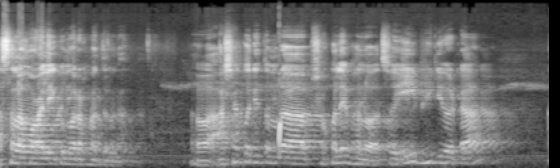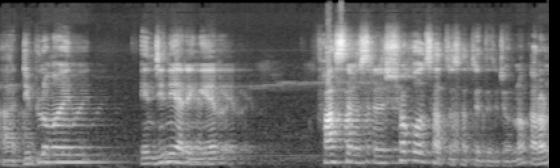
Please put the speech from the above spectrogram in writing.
আসসালামু আলাইকুম রহমতুল্লাহ। আশা করি তোমরা সকলেই ভালো আছো। এই ভিডিওটা ডিপ্লোমা ইন ইঞ্জিনিয়ারিং এর ফার্স্ট সেমিস্টারের সকল ছাত্রছাত্রীদের জন্য, কারণ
